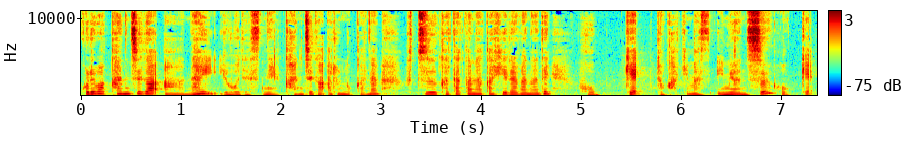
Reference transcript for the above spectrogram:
これは漢字があないようですね。漢字があるのかな。普通カタカナかひらがなでホッケと書きます。イミョンスホッケ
